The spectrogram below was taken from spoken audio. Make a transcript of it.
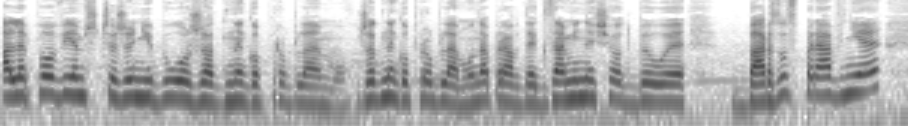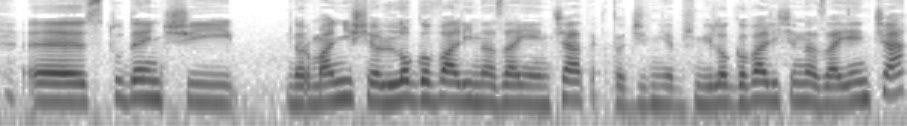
ale powiem szczerze, nie było żadnego problemu. Żadnego problemu, naprawdę. Egzaminy się odbyły bardzo sprawnie. E, Studenci normalnie się logowali na zajęcia, tak to dziwnie brzmi, logowali się na zajęcia,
